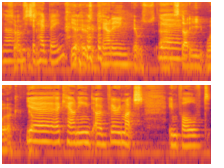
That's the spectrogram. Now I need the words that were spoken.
no. So I wish just- it had been. Yeah, it was accounting, it was um, Yeah. study, work. Yep. Yeah, accounting. I'm very much involved,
